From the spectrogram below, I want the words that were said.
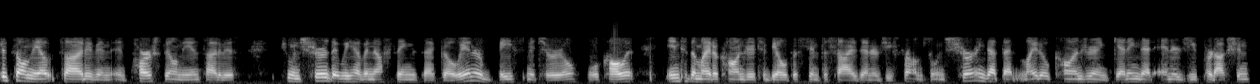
sits on the outside of and, and partially on the inside of this to ensure that we have enough things that go in, or base material, we'll call it, into the mitochondria to be able to synthesize energy from. So ensuring that that mitochondria and getting that energy production,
